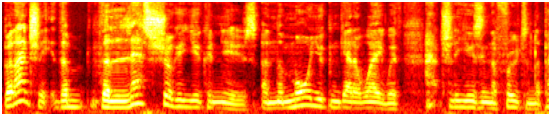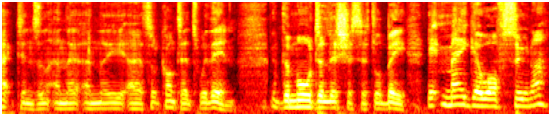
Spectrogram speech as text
but actually the the less sugar you can use and the more you can get away with actually using the fruit and the pectins and, and the and the uh, sort of contents within, the more delicious it'll be. It may go off sooner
